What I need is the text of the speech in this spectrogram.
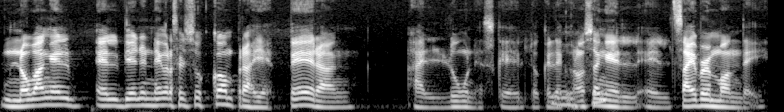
no van el, el viernes negro a hacer sus compras y esperan al lunes, que es lo que le conocen el, el Cyber Monday,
